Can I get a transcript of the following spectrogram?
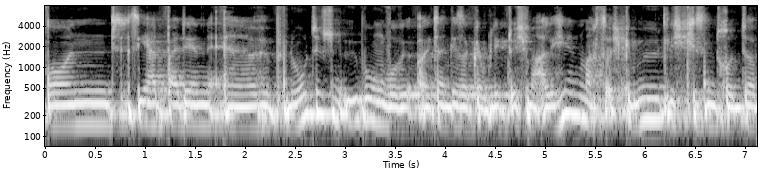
Und sie hat bei den äh, hypnotischen Übungen, wo wir euch dann gesagt haben, legt euch mal alle hin, macht euch gemütlich, Kissen drunter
